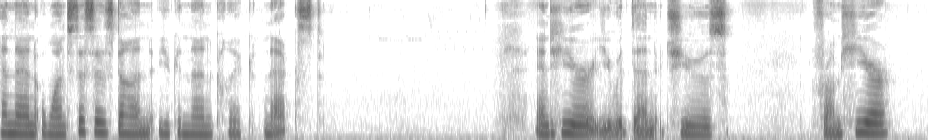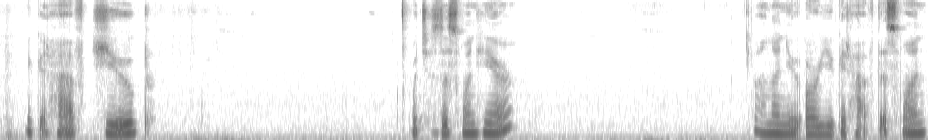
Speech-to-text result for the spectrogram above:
And then once this is done, you can then click next. And here you would then choose from here, you could have cube, which is this one here. And then you, or you could have this one.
